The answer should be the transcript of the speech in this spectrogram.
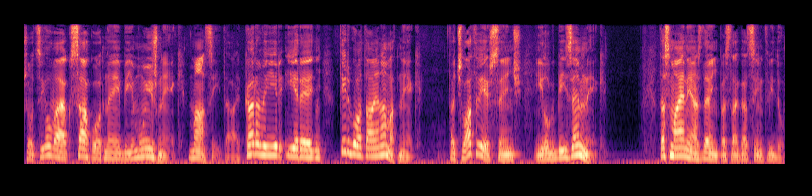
šo cilvēku sākotnēji bija muiznieki, mācītāji, karavīri, ierēģi, tirgotāji un amatnieki, taču latviešu senči ilgi bija zemnieki. Tas mainījās 19. gadsimta vidū.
